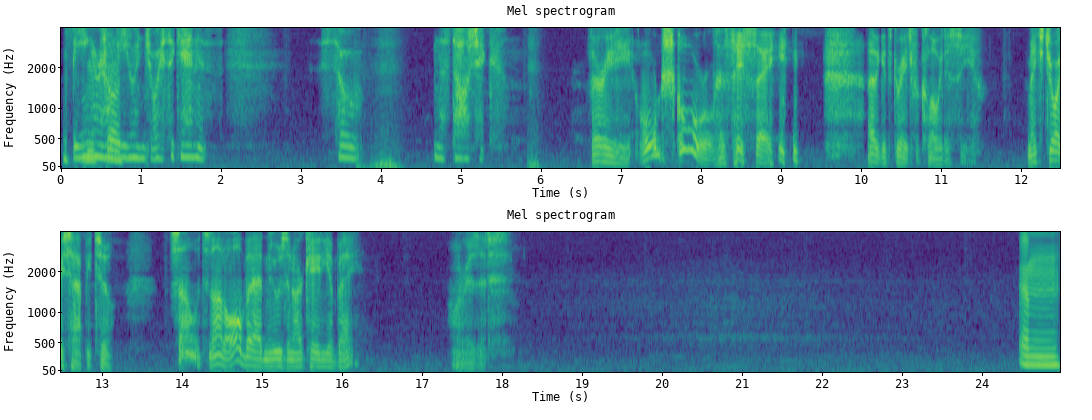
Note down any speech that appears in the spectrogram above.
Was ist Being around Joyce? you and Joyce again is so nostalgic. Very old school, as they say. I think it's great for Chloe to see you. Makes Joyce happy, too. So, it's not all bad news in Arcadia Bay. Or is it? Um. Ähm.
